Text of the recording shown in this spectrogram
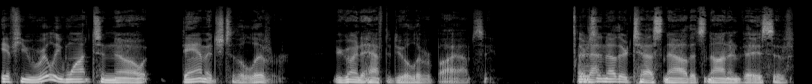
if you really want to know damage to the liver, you're going to have to do a liver biopsy. There's another test now that's non invasive,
